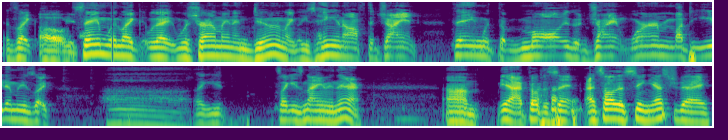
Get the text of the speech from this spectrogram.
it's like Oh, yeah. same with like with, Chalamet and Dune. Like he's hanging off the giant thing with the maul, the giant worm about to eat him. He's like, oh, like he, it's like he's not even there. Um, yeah, I felt the same. I saw this scene yesterday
